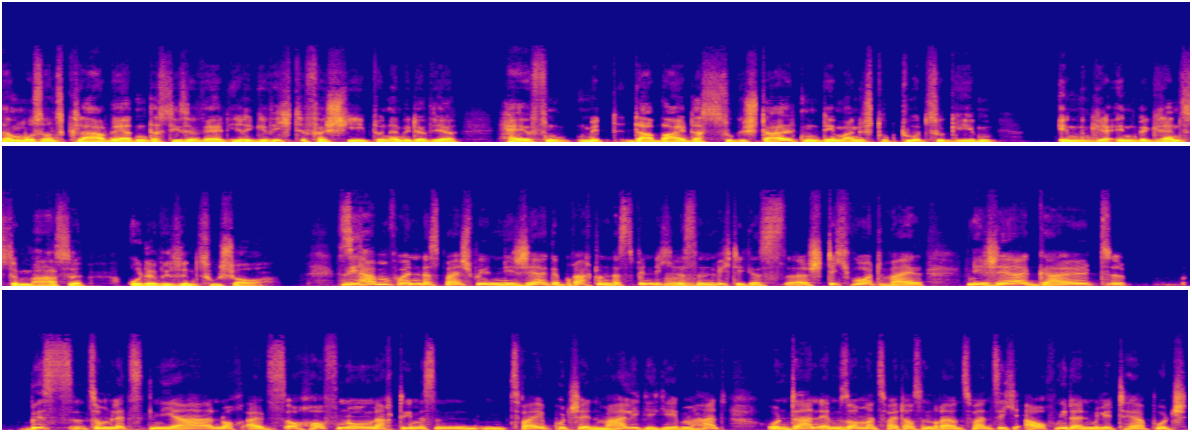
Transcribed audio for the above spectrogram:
dann muss uns klar werden, dass diese Welt ihre Gewichte verschiebt. Und entweder wir helfen mit dabei, das zu gestalten, dem eine Struktur zu geben, in, in begrenztem Maße, oder wir sind Zuschauer. Sie haben vorhin das Beispiel Niger gebracht und das finde ich ist hm. ein wichtiges äh, Stichwort, weil Niger galt bis zum letzten Jahr noch als Hoffnung, nachdem es zwei Putsche in Mali gegeben hat und dann im Sommer 2023 auch wieder ein Militärputsch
